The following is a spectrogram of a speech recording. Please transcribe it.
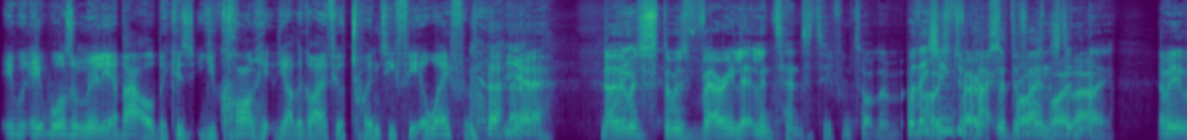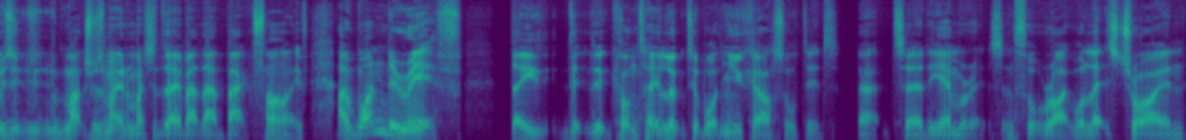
it, it wasn't really a battle because you can't hit the other guy if you're 20 feet away from him. Yeah. No, there was there was very little intensity from Tottenham. Well, they seemed to pack the defence, didn't that. they? I mean, it was much was made on match today about that back five. I wonder if they the, the Conte looked at what Newcastle did at uh, the Emirates and thought, right, well, let's try and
